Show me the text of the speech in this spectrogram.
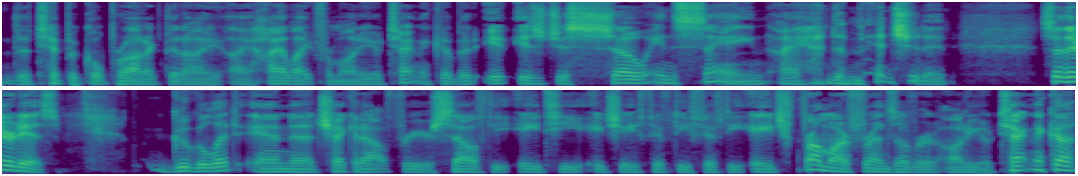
the typical product that I, I highlight from Audio Technica, but it is just so insane. I had to mention it. So there it is. Google it and uh, check it out for yourself. The ATHA5050H from our friends over at Audio Technica.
